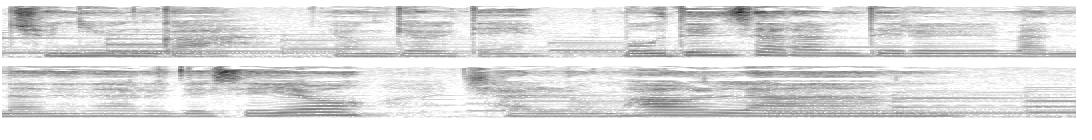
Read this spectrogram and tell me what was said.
주님과 연결된 모든 사람들을 만나는 하루 되세요. 샬롬 하울람.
